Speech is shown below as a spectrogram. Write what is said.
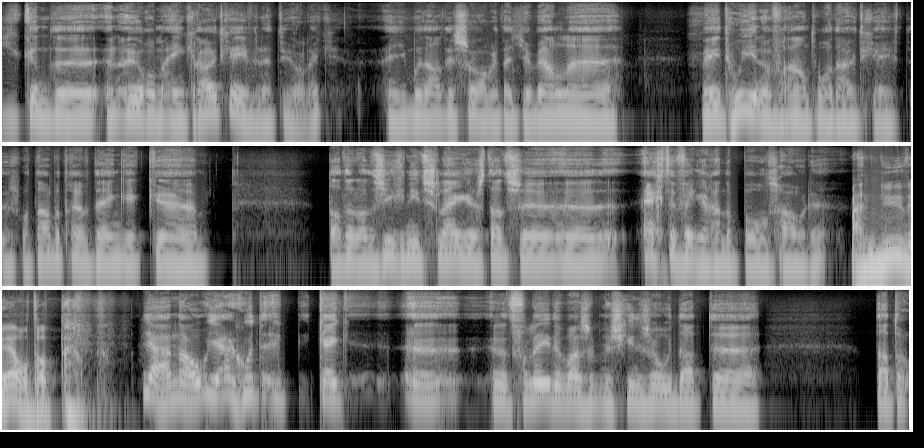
je- kunt een euro maar één keer uitgeven natuurlijk. En je moet altijd zorgen dat je wel weet hoe je een verantwoord uitgeeft. Dus wat dat betreft denk ik eh, dat het aan zich niet slecht is dat ze eh, echt de vinger aan de pols houden. Maar nu wel. Dat, Ja, nou ja, goed. Kijk, eh, in het verleden was het misschien zo dat, dat er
